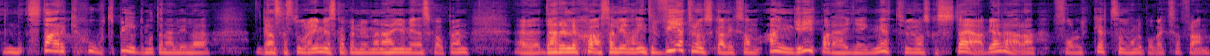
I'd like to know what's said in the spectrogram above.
en stark hotbild mot den här lilla ganska stora gemenskapen nu, men den här gemenskapen eh, där religiösa ledarna inte vet hur de ska liksom angripa det här gänget, hur de ska stävja det här eh, folket som håller på att växa fram.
